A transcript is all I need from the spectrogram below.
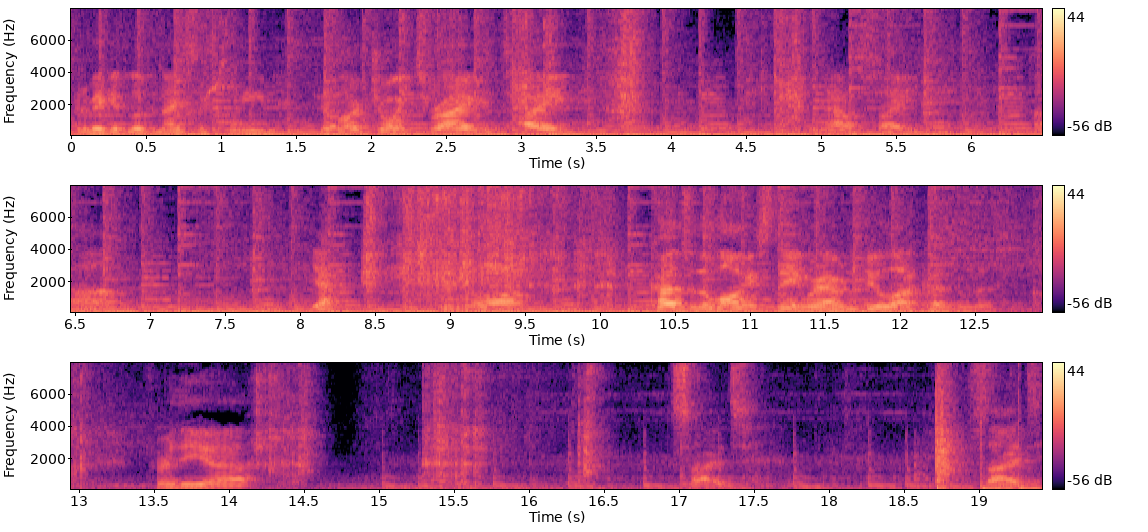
gonna make it look nice and clean. Feel our joints right and tight and out of sight. Um, yeah, moving along. Cuts are the longest thing. We're having to do a lot of cuts on this for the uh, sides. sides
